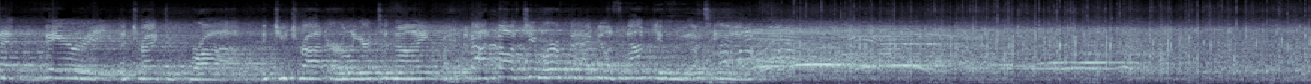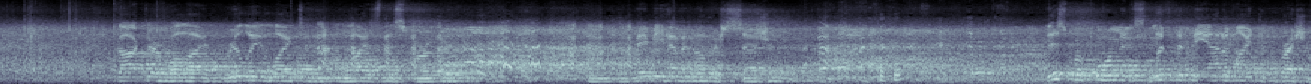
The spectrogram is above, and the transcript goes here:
that very attractive bra that you tried earlier tonight, I thought you were fabulous, and I'm giving you a 10. Doctor, while I'd really like to analyze this further, and maybe have another session, this performance lifted me out of my depression.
